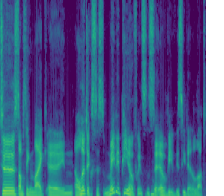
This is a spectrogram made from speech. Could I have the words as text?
to something like an analytics system maybe Pinot for instance uh, we, we, see that a lot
